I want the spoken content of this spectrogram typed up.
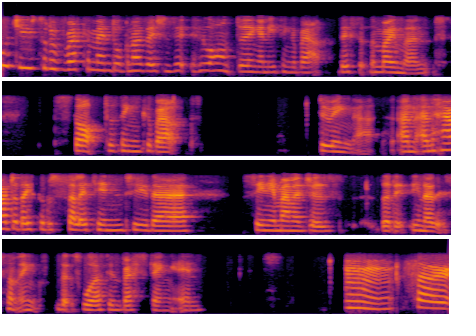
would you sort of recommend organisations who aren't doing anything about this at the moment start to think about doing that? And and how do they sort of sell it into their senior managers that it you know it's something that's worth investing in? Mm, so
